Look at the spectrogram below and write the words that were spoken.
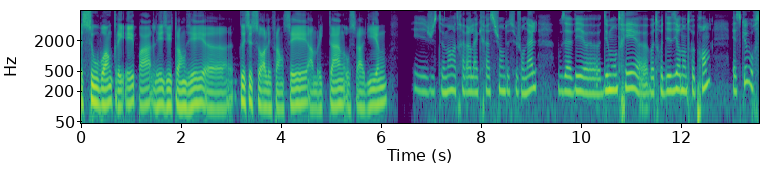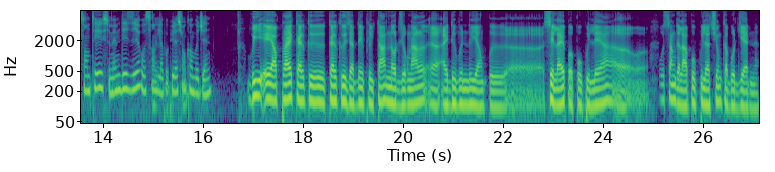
souvent créé par les étrangers, que ce soit les Français, Américains, Australiens. Et justement, à travers la création de ce journal, vous avez euh, démontré euh, votre désir d'entreprendre. Est-ce que vous ressentez ce même désir au sein de la population cambodgienne? Oui, et après, quelques, quelques années plus tard, notre journal euh, est devenu un peu célèbre, populaire au sein de la population cambodgienne.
